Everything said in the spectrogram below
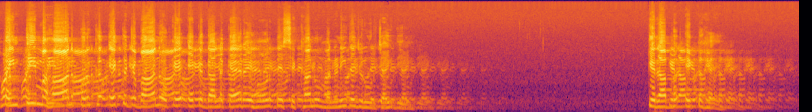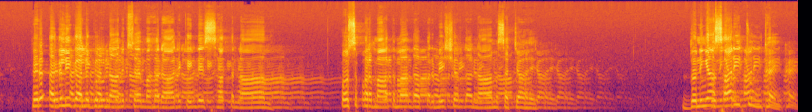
35 ਮਹਾਨ ਪੁਰਖ ਇੱਕ ਜ਼ਬਾਨ ਹੋ ਕੇ ਇੱਕ ਗੱਲ ਕਹਿ ਰਹੇ ਹੋਣ ਤੇ ਸਿੱਖਾਂ ਨੂੰ ਮੰਨਣੀ ਤੇ ਜ਼ਰੂਰ ਚਾਹੀਦੀ ਹੈ ਕਿ ਰੱਬ ਇੱਕ ਹੈ। ਫਿਰ ਅਗਲੀ ਗੱਲ ਗੁਰੂ ਨਾਨਕ ਸਾਹਿਬ ਮਹਾਰਾਜ ਕਹਿੰਦੇ, ਸਤਨਾਮ। ਉਸ ਪਰਮਾਤਮਾ ਦਾ, ਪਰਮੇਸ਼ਰ ਦਾ ਨਾਮ ਸੱਚਾ ਹੈ। ਦੁਨੀਆ ਸਾਰੀ ਝੂਠ ਹੈ।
